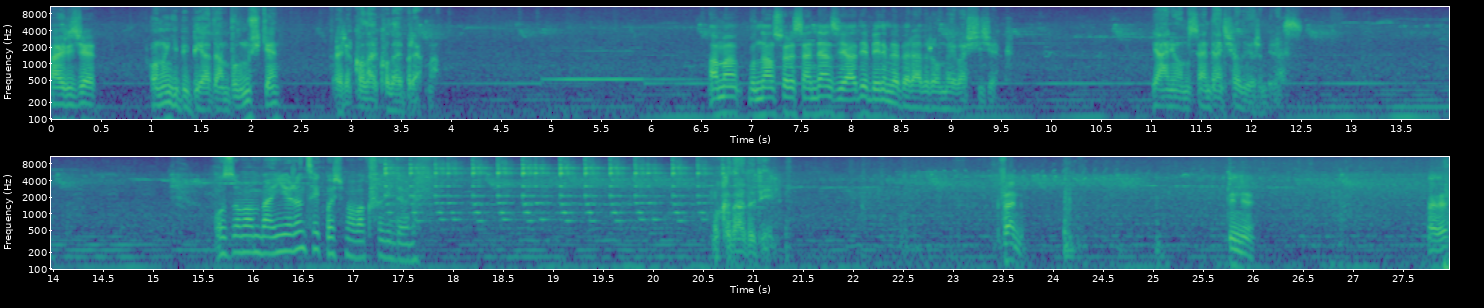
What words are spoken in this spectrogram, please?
Ayrıca onun gibi bir adam bulmuşken öyle kolay kolay bırakmam. Ama bundan sonra senden ziyade benimle beraber olmaya başlayacak. Yani onu senden çalıyorum biraz. O zaman ben yarın tek başıma vakfa gidiyorum. O kadar da değil. Efendim? Dinliyorum. Evet.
